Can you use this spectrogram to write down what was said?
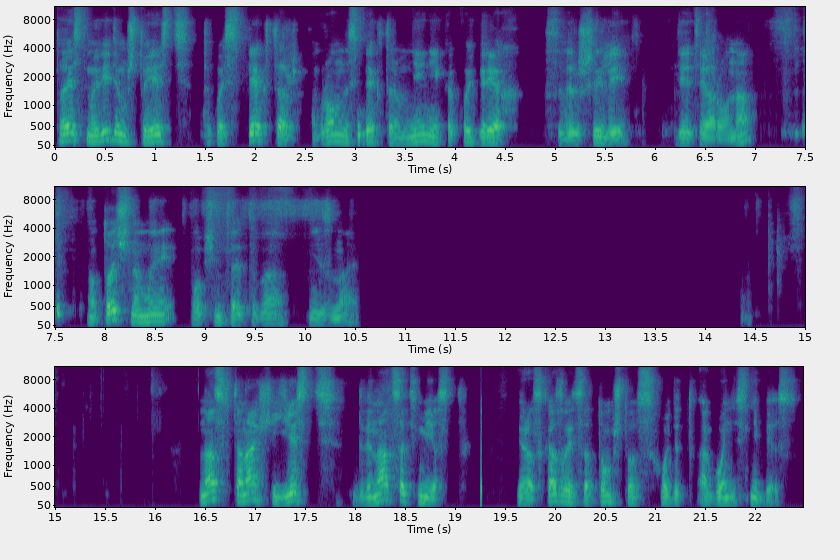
То есть мы видим, что есть такой спектр, огромный спектр мнений, какой грех совершили дети Арона, но точно мы, в общем-то, этого не знаем. У нас в Танахе есть 12 мест, и рассказывается о том, что сходит огонь с небес.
